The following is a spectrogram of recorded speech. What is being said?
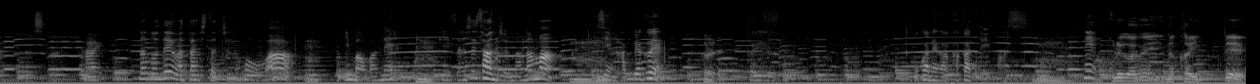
う感じですね。うんはい、なので私たちの方はうん。今はねうん。計算して37万うん。2800円はい。というお金がかかっています、うん。ね。まあこれがね田舎行って、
